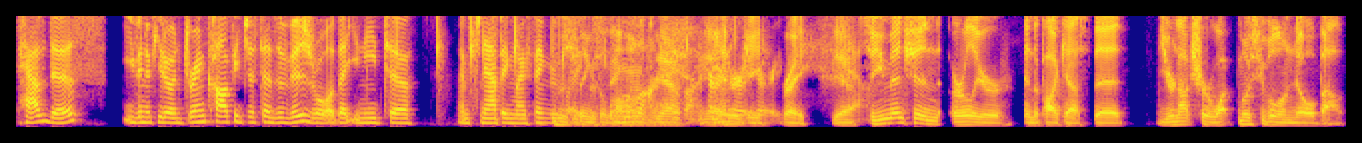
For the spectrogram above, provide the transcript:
Have this, even if you don't drink coffee, just as a visual that you need to. I'm snapping my fingers. Move like, things along. Move on, yeah. Move on. yeah. Hurry, energy. Hurry, hurry. Right. Yeah. So you mentioned earlier in the podcast that you're not sure what most people don't know about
